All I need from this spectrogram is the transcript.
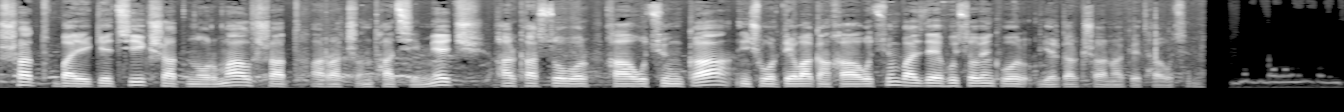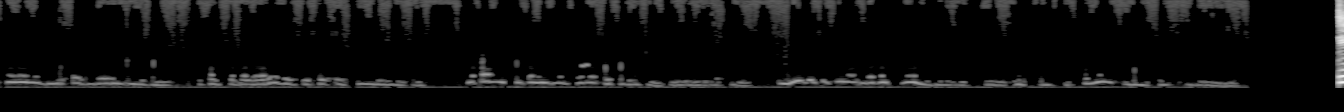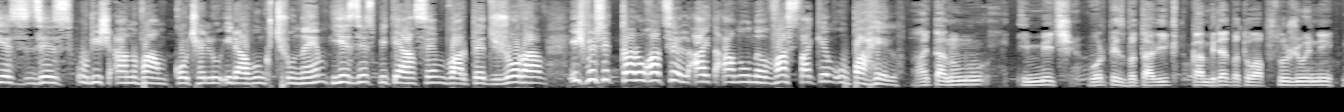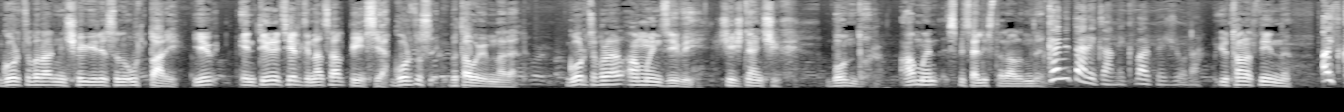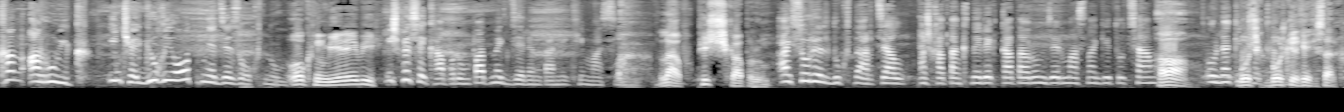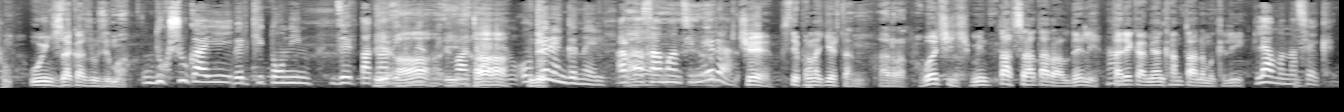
շատ բարեկեցիկ, շատ նորմալ, շատ առաջ ընթացի մեջ, Փարքաստո որ խաղաղություն կա, ինչ որ տևական խաղաղություն, բայց դե հույսով ենք, որ երկար կշարունակվի այդ խաղաղությունը։ Ես ձեզ ուրիշ անվամ կոչելու իրավունք չունեմ։ Ես ձեզ պիտի ասեմ Վարպետ Ժորա, ինչպես է կարողացել այդ անունը վաստակել ու պահել։ Այդ անունը իմ մեջ որպես բտավիկ կամ իրաց բտովապստուժուինի գործը բրան մինչև 38 տարի եւ ընտերից էլ գնացալ պենսիա։ Գործս բտավոյում նարալ։ Գործը բրան ամենձիվի, շեշտանչիկ, բոնդոր։ Ամեն սպեցիալիստ դրալումներ։ Քանի տարեկան եք Վարպետ Ժորա։ 79 Այդքան առույգ Ինչ է գյուղի օդն է ձեզ օգնում։ Օգնում երևի։ Ինչպես եք ապրում, պատմեք ձեր ընտանիքի մասին։ Լավ, փիշ չկապրում։ Այսօր էլ դուք դարձյալ աշխատանքներ եք կատարում ձեր մասնագիտությամբ։ Հա։ Օրինակ ոչ ոչ եք սարքում։ Ու ինչ զակազ ուզում ա։ Դուք շուկայի վերքի տոնին ձեր տակառիկներն եք վաճառել։ Ովքեր են գնել։ Արտասահմանցիները։ Չէ, Ստեփանակերտան առալ։ Ոչինչ, մին 10 հատ առալ դելի։ Տարեկան մի անգամ տանը մկլի։ Լավ մնացեք։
